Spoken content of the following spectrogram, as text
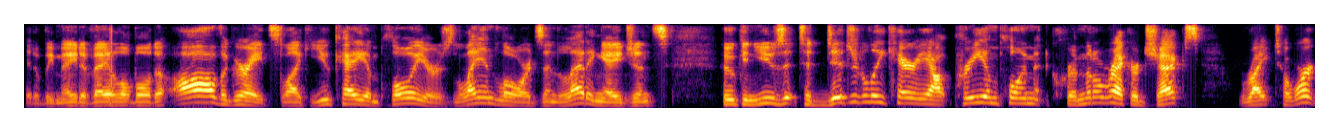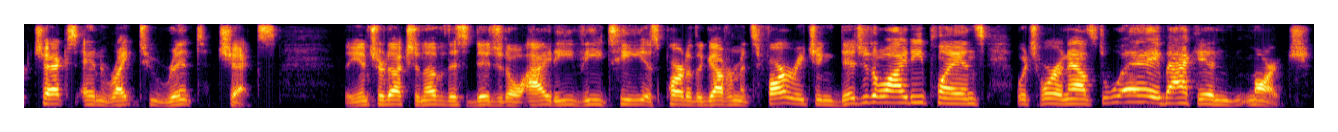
It'll be made available to all the greats like UK employers, landlords, and letting agents who can use it to digitally carry out pre employment criminal record checks, right to work checks, and right to rent checks. The introduction of this digital ID VT is part of the government's far reaching digital ID plans, which were announced way back in March.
